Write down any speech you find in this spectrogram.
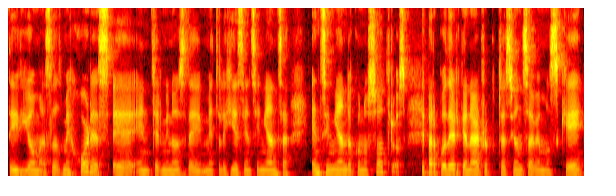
idiomas, los mejores eh, en términos de metodologías y enseñanza, enseñando con nosotros. Para poder ganar reputación sabemos que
